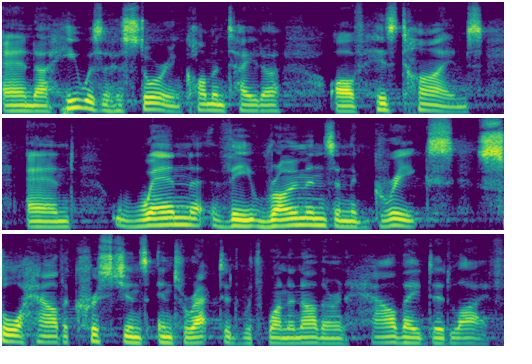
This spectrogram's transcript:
And uh, he was a historian, commentator of his times. And when the Romans and the Greeks saw how the Christians interacted with one another and how they did life,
